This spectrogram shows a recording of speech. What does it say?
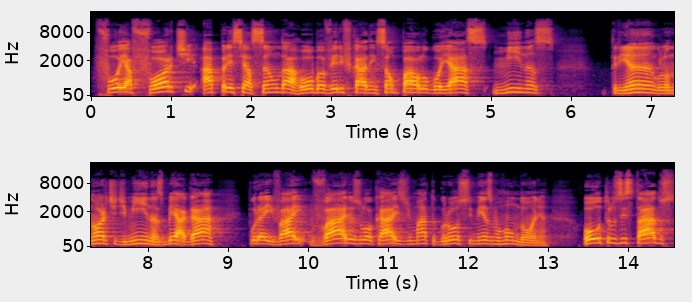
foi a forte apreciação da arroba verificada em São Paulo, Goiás, Minas, Triângulo, Norte de Minas, BH, por aí vai, vários locais de Mato Grosso e mesmo Rondônia. Outros estados,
